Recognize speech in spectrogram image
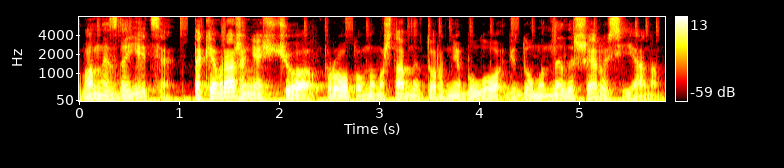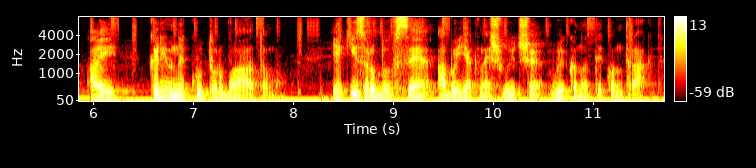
Вам не здається? Таке враження, що про повномасштабне вторгнення було відомо не лише росіянам, а й керівнику Турбоатому, який зробив все, аби якнайшвидше виконати контракт.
